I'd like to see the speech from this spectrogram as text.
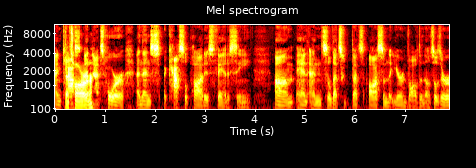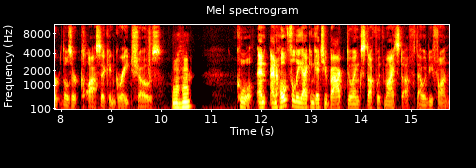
and that's horror. And that's horror, and then Castle Pod is fantasy um, and and so that's that's awesome that you're involved in those. Those are those are classic and great shows. Mm-hmm. Cool, and and hopefully I can get you back doing stuff with my stuff. That would be fun.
